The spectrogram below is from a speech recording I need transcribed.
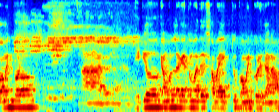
কমেন্ট করো। আর ভিডিও কেমন লাগে তোমাদের সবাই একটু কমেন্ট করে জানাও।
